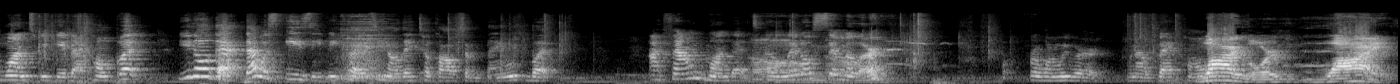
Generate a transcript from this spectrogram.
once we get back home. But you know that that was easy because you know they took off some things. But I found one that's a Oh, little no. similar for when we were when I was back home. Why, Lord? Why?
